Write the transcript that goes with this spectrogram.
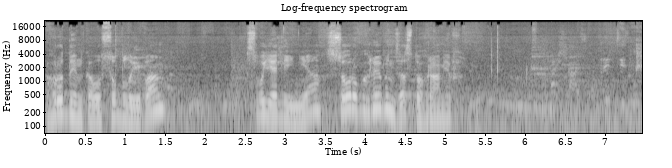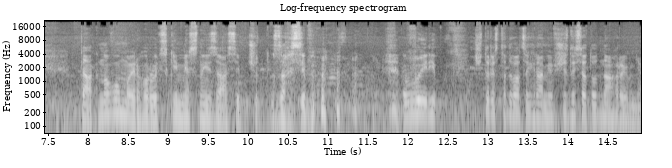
Грудинка особлива. Своя лінія 40 гривень за 100 грамів. Так, новомиргородський м'ясний засіб. чот- засіб. Виріб 420 грамів 61 гривня.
